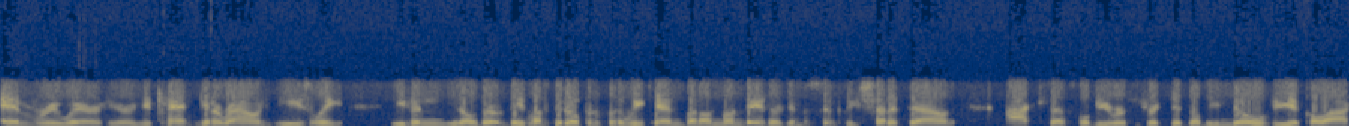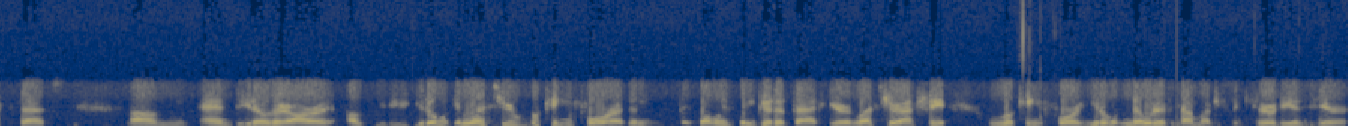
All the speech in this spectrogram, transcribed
everywhere here. You can't get around easily. Even you know they left it open for the weekend, but on Monday they're going to simply shut it down. Access will be restricted. There'll be no vehicle access. Um, and you know there are uh, you don't unless you're looking for it, and it's always been good at that here. Unless you're actually looking for it, you don't notice how much security is here.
